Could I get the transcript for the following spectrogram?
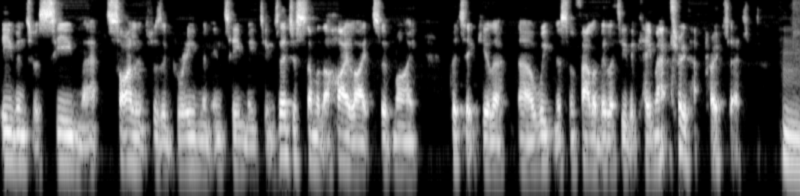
even to assume that silence was agreement in team meetings. They're just some of the highlights of my particular uh, weakness and fallibility that came out through that process. Hmm.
